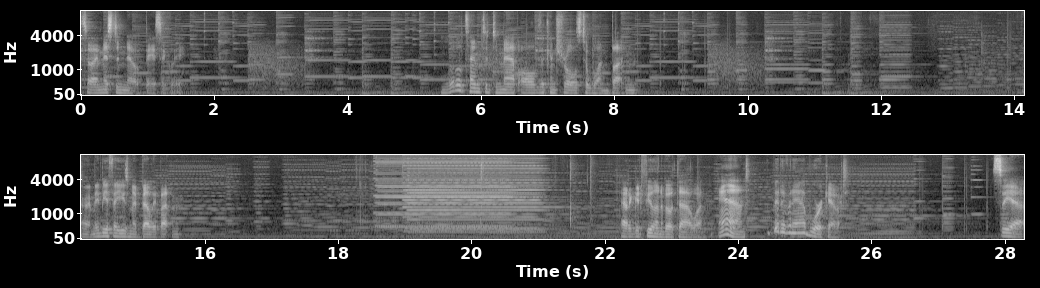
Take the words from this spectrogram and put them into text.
So I missed a note, basically. I'm a little tempted to map all of the controls to one button. Maybe if I use my belly button. Had a good feeling about that one. And a bit of an ab workout. So yeah,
